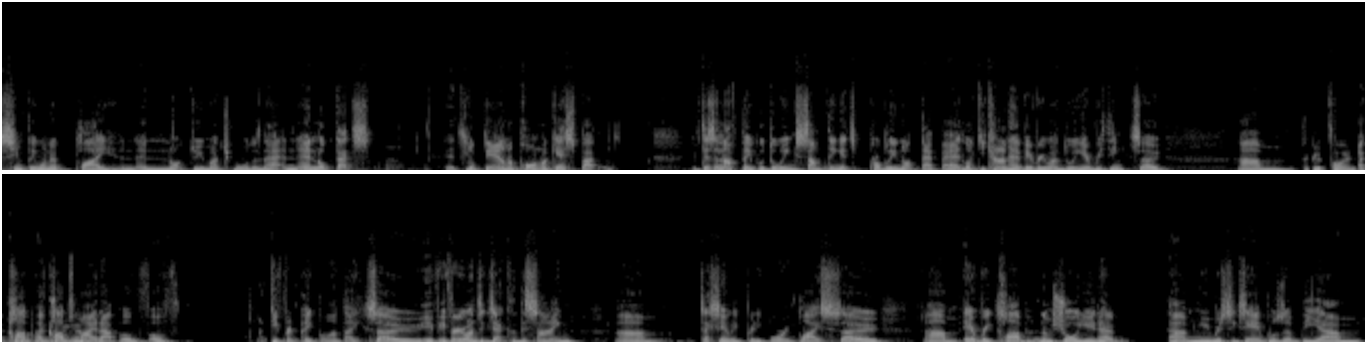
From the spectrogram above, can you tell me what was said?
simply want to play and, and not do much more than that. And and look, that's it's looked down upon, I guess, but if there's enough people doing something, it's probably not that bad. Like you can't have everyone doing everything. So um, It's a good point. a club Good a club's made up of, of different people, aren't they? So if, if everyone's exactly the same, um, it's actually going to be a pretty boring place. So um, every club, and I'm sure you'd have um, numerous examples of the um,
